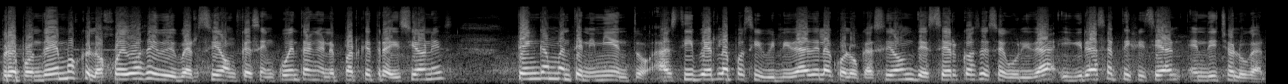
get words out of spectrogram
Propondremos que los juegos de diversión que se encuentran en el Parque Tradiciones tengan mantenimiento, así ver la posibilidad de la colocación de cercos de seguridad y grasa artificial en dicho lugar.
